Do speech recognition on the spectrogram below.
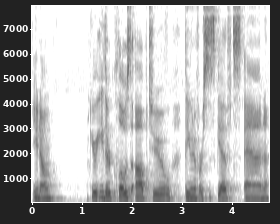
you know? You're either closed up to the universe's gifts and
